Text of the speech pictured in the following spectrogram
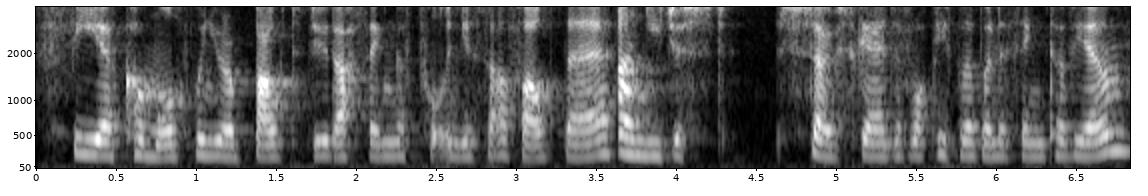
fear come up when you're about to do that thing of putting yourself out there and you're just so scared of what people are going to think of you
